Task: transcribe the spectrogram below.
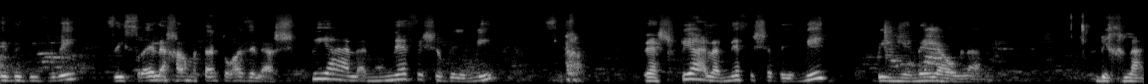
עבד עברי זה ישראל לאחר מתן תורה, זה להשפיע על הנפש הבהמית, סליחה, להשפיע על הנפש הבהמית בענייני העולם בכלל,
